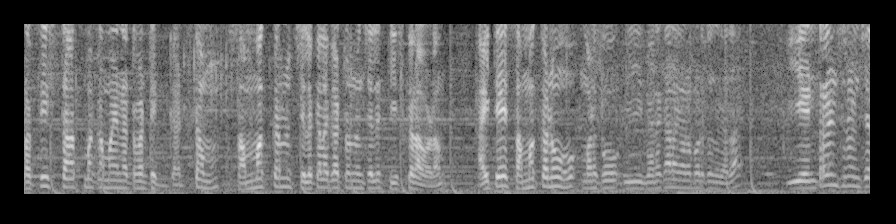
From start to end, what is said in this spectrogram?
ప్రతిష్టాత్మకమైనటువంటి ఘట్టం సమ్మక్కను చిలకల ఘట్టం నుంచి వెళ్ళి తీసుకురావడం. అయితే సమ్మక్కను మనకు ఈ వెనకాల కనబడుతుంది కదా ఈ ఎంట్రన్స్ నుంచి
